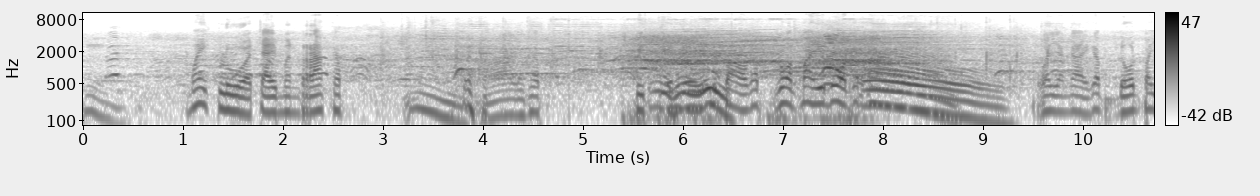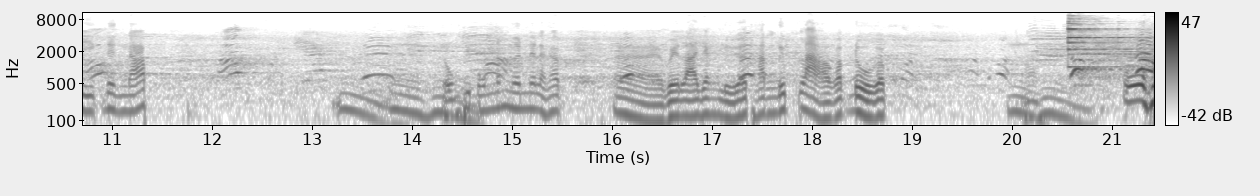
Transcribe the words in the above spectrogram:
หือไม่กลัวใจมันรักครับอืมมาแล้วครับ ปิดเกมเร็วหรือเปล่าครับรอดไม่รอดครับโอ้ว่ายังไงครับ โดนไปอีกหนึ่งนับอืมอื้อหือตรงที่มุมน้ำเงินนี่แหละครับอ่าเวลายังเหลือทันหรือเปล่าครับดูครับอื้อหือโอ้โห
